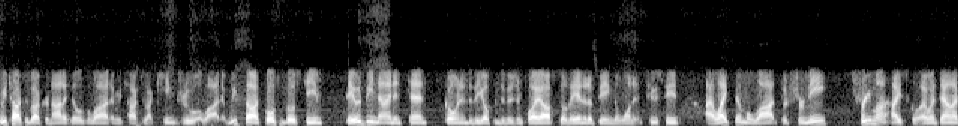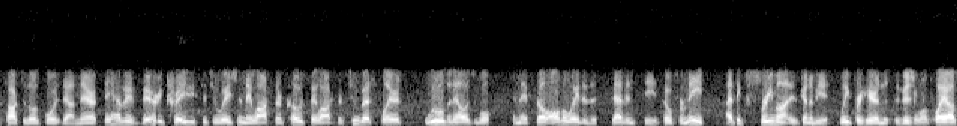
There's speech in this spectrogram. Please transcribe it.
we talked about Granada Hills a lot, and we talked about King Drew a lot, and we thought both of those teams they would be nine and ten going into the Open Division playoffs, so they ended up being the one and two seeds. I like them a lot, but for me, Fremont High School. I went down. I talked to those boys down there. They have a very crazy situation. They lost their coach. They lost their two best players, ruled ineligible, and they fell all the way to the seventh seed. So for me, I think Fremont is going to be a sleeper here in this Division One playoffs.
